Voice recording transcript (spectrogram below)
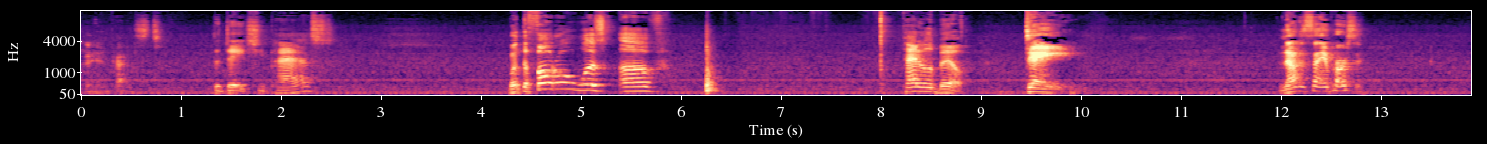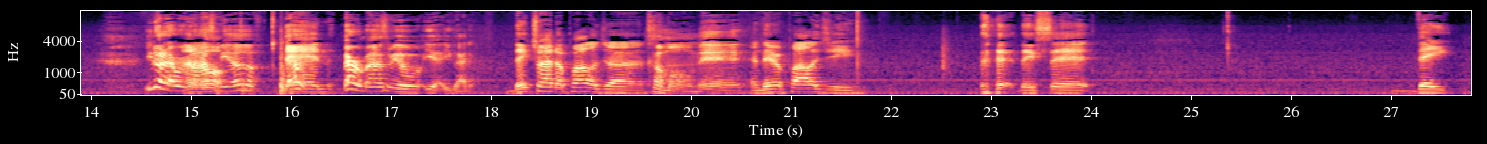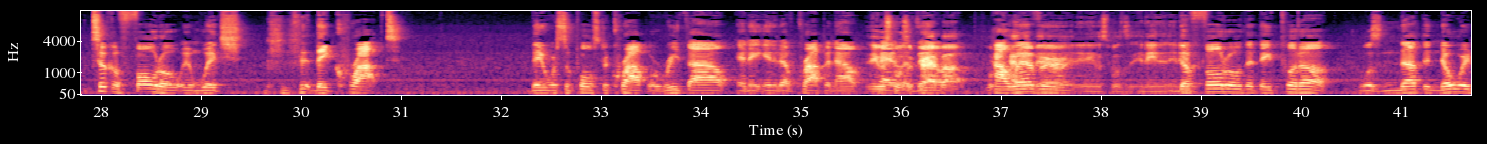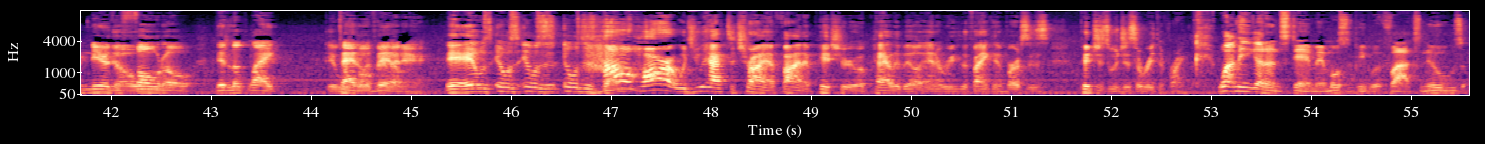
And passed. the date she passed. But the photo was of Patti LaBelle. Dang. Not the same person. You know what that reminds me of? That, And- that reminds me of yeah, you got it. They tried to apologize, Come on, man. and their apology, they said they took a photo in which they cropped. They were supposed to crop Aretha out, and they ended up cropping out. They were supposed to LaBelle. crap out. However, and they were supposed to, and they, and the photo that they put up was nothing, nowhere near the photo that looked like it was LaBelle. Yeah, it was, it was, it was, it was just How dumb. hard would you have to try and find a picture of Patti LaBelle and Aretha Franklin versus pictures with just Aretha Franklin? Well, I mean, you gotta understand, man. Most of the people at Fox News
